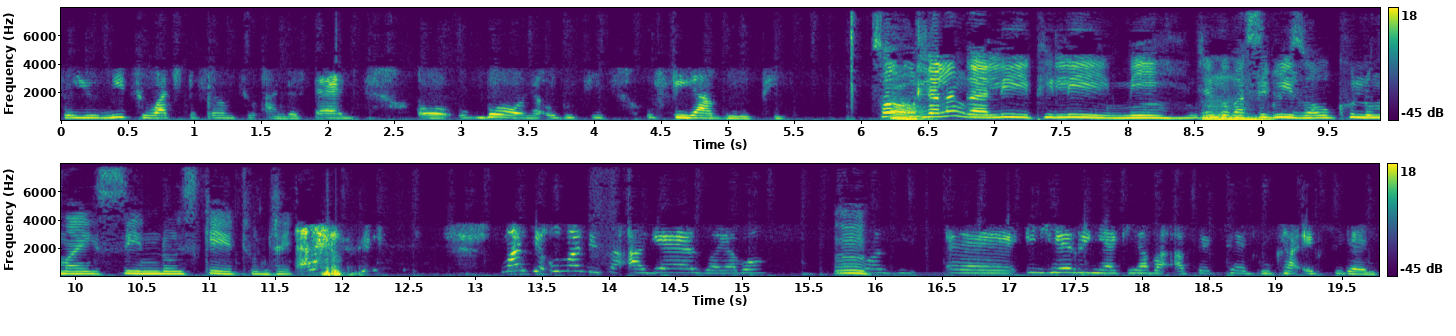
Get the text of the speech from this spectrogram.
So you need to watch the film to understand or ukubona ukuthi ufika kuphi. So Oh. udlala ngaliphi limi? Njengoba sikwizwa ukhuluma isintu isikhethu nje. Manje umandisa akezwa yabo. Because eh i-hearing yakhe yaba affected kuka accident.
